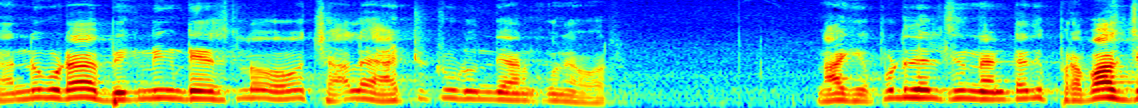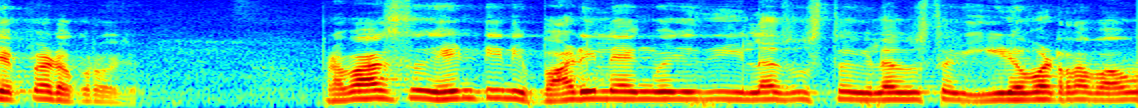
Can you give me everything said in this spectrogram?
నన్ను కూడా బిగినింగ్ డేస్లో చాలా యాటిట్యూడ్ ఉంది అనుకునేవారు. నాకు ఎప్పుడు తెలిసిందంటే అది ప్రభాస్ చెప్పాడు ఒకరోజు. ప్రభాస్ ఏంటి నీ బాడీ లాంగ్వేజ్ ఇది ఇలా చూస్తావు ఇలా చూస్తావు ఈడెవడరా బాబు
